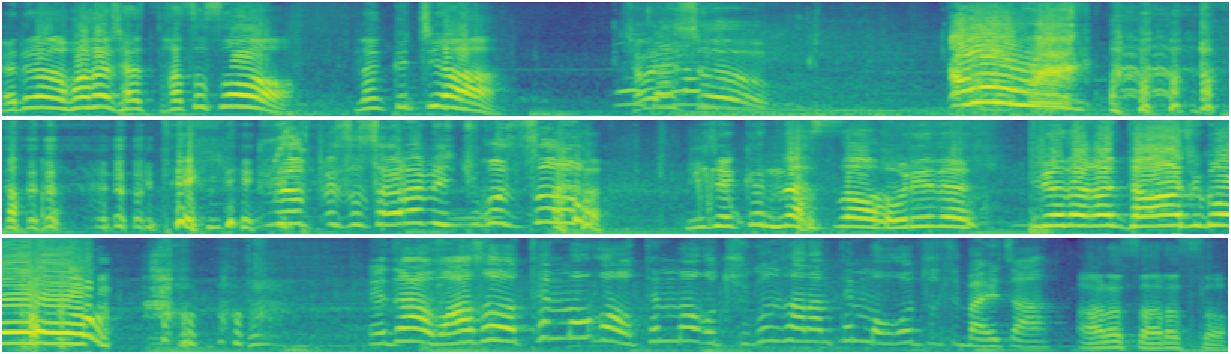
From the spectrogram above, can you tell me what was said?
얘들아 나 화살 잘, 다 썼어. 난 끝이야 어, 잘했어. 땡땡 눈앞에서 사람이 죽었어. 이제 끝났어. 우리는 이러다간 다 죽어. 얘들아 와서 템 먹어. 템 먹어. 죽은 사람 템 먹어주지 말자. 알았어 알았어.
